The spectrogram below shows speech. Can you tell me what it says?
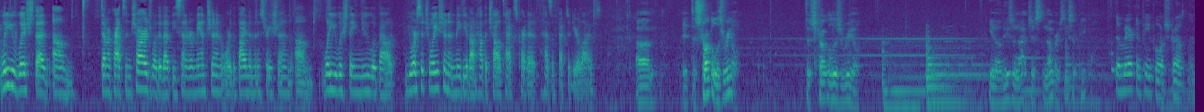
what do you wish that um, Democrats in charge, whether that be Senator Manchin or the Biden administration, um, what do you wish they knew about your situation and maybe about how the child tax credit has affected your lives? Um, it, the struggle is real. The struggle is real. You know, these are not just numbers, these are people. The American people are struggling,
